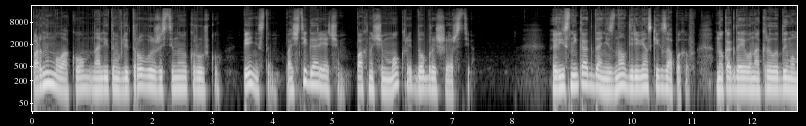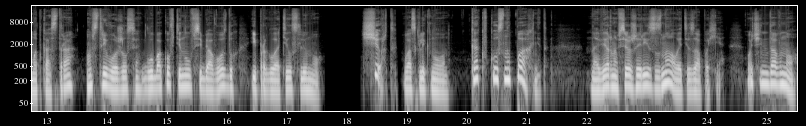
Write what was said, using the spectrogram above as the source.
парным молоком, налитым в литровую жестяную кружку, пенистым, почти горячим, пахнущим мокрой доброй шерстью. Рис никогда не знал деревенских запахов, но когда его накрыло дымом от костра, он встревожился, глубоко втянул в себя воздух и проглотил слюну. «Чёрт!» — воскликнул он. «Как вкусно пахнет!» Наверное, все же Рис знал эти запахи. Очень давно,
